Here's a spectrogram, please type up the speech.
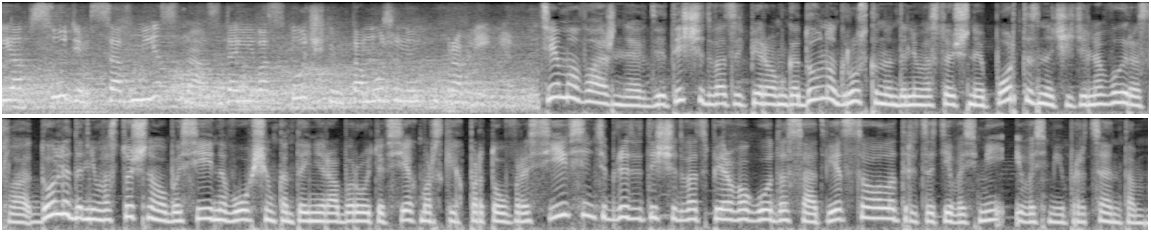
и обсудим совместно с Дальневосточным таможенным управлением. Тема важная. В 2021 году нагрузка на дальневосточные порты значительно выросла. Доля дальневосточного бассейна в общем контейнерообороте всех морских портов в России в сентябре 2021 года соответствовала 38,8%.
